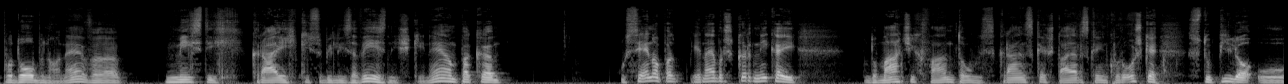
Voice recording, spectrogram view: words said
podobno ne, v mestih, krajih, ki so bili zavezniški. Ne, ampak vseeno pa je najbrž kar nekaj domačih fantov iz Kranske, Štajerske in Koroške stopilo v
